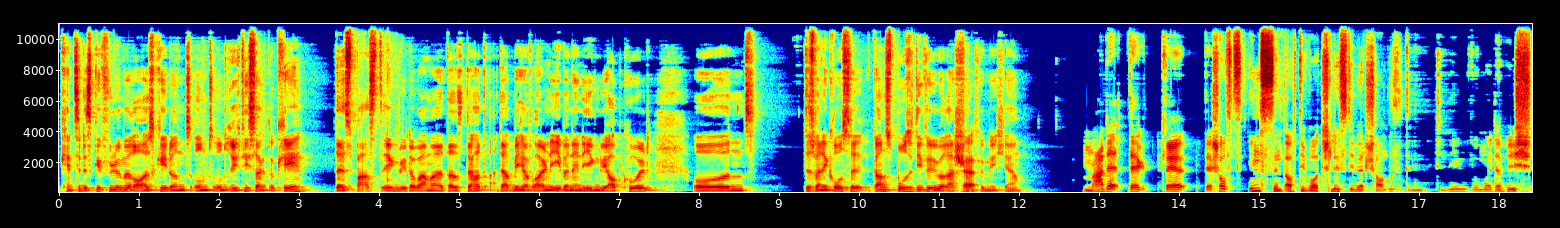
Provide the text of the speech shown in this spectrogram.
kennst du das Gefühl, wenn man rausgeht und, und, und richtig sagt, okay, das passt irgendwie. Da war man, das, der, hat, der hat mich auf allen Ebenen irgendwie abgeholt und das war eine große, ganz positive Überraschung ja. für mich, ja. Ma, der, der, der, der schafft es instant auf die Watchlist. Ich werde schauen, dass ich den, den irgendwo mal erwische.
